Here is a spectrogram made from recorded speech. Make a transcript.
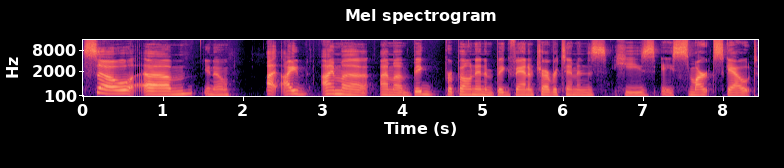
So um, you know, I, I I'm a I'm a big proponent and big fan of Trevor Timmins. He's a smart scout,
